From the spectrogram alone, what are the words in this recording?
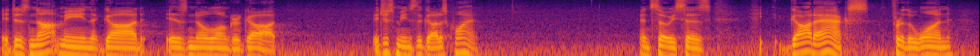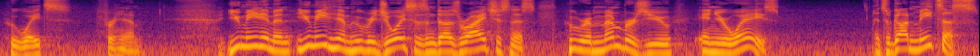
it does not mean that God is no longer God. It just means that God is quiet. And so he says, God acts for the one who waits for him. You meet him and you meet him who rejoices and does righteousness, who remembers you in your ways. And so God meets us,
